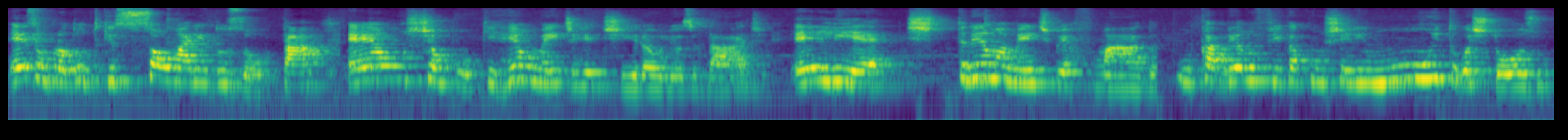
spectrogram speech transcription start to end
Esse é um produto que só o marido usou, tá? É um shampoo que realmente retira a oleosidade. Ele é extremamente perfumado. O cabelo fica com um cheirinho muito gostoso.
